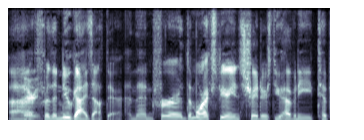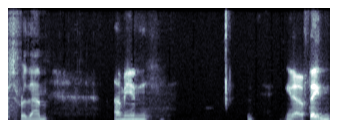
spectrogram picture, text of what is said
uh, for the new guys out there. And then for the more experienced traders, do you have any tips for them? I mean, you know, if they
